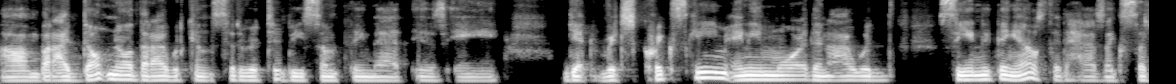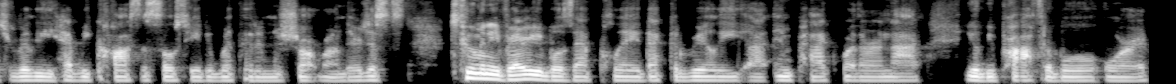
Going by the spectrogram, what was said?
Um, but I don't know that I would consider it to be something that is a get rich quick scheme any more than I would see anything else that has like such really heavy costs associated with it in the short run. There are just too many variables at play that could really uh, impact whether or not you'll be profitable or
